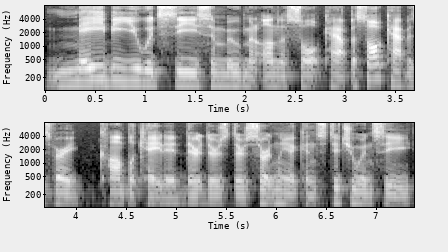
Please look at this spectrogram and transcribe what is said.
Maybe you would see some movement on the SALT cap. The SALT cap is very complicated. There, there's there's certainly a constituency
